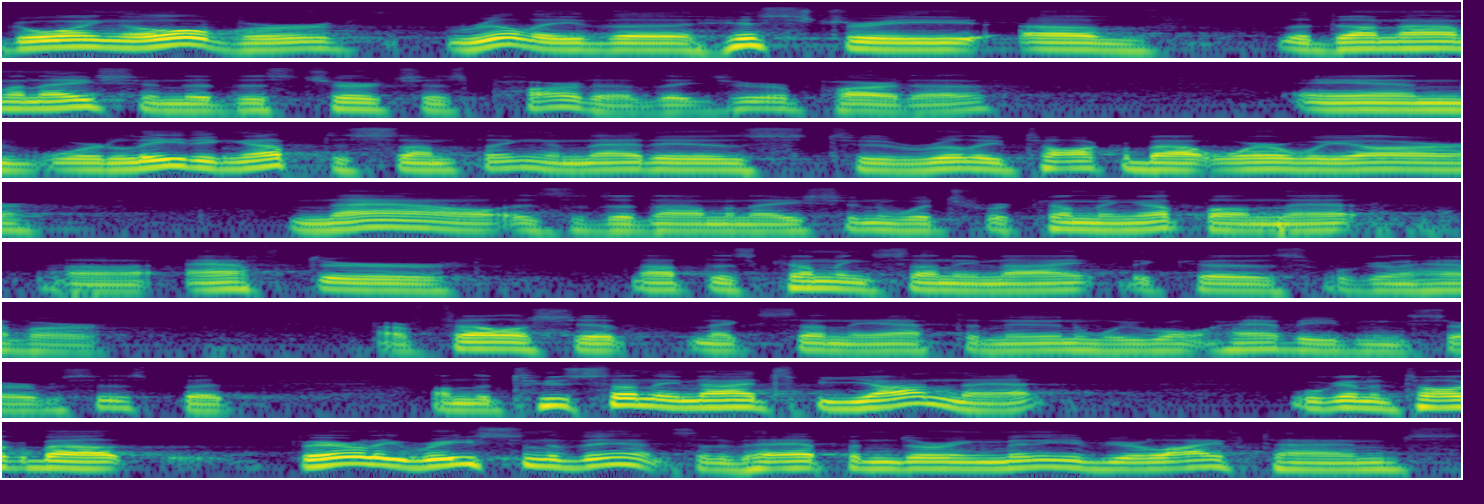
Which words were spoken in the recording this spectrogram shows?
going over really the history of the denomination that this church is part of, that you're a part of. And we're leading up to something, and that is to really talk about where we are now as a denomination, which we're coming up on that uh, after, not this coming Sunday night, because we're going to have our our fellowship next Sunday afternoon. We won't have evening services, but on the two Sunday nights beyond that, we're going to talk about fairly recent events that have happened during many of your lifetimes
